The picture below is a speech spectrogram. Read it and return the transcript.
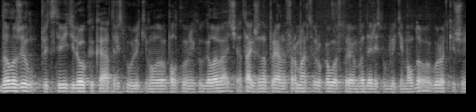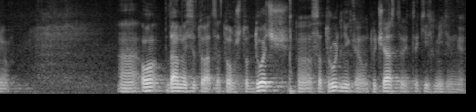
доложил представителю ОКК от Республики Молдова полковнику Головач, а также направил информацию руководству МВД Республики Молдова, город Кишинев, а, о данной ситуации, о том, что дочь а, сотрудника вот, участвует в таких митингах.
